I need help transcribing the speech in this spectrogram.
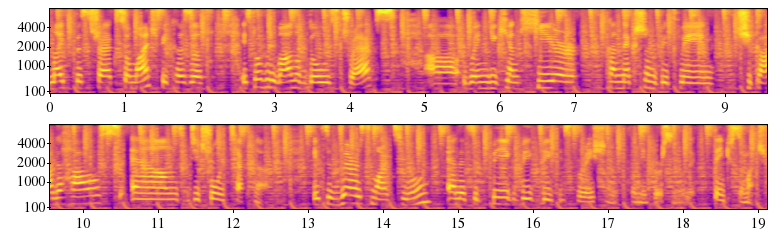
like this track so much because of it's probably one of those tracks uh, when you can hear connection between chicago house and detroit techno it's a very smart tune and it's a big, big, big inspiration for me personally. Thank you so much.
